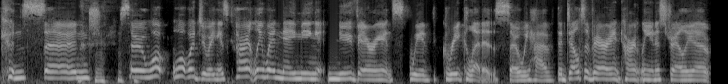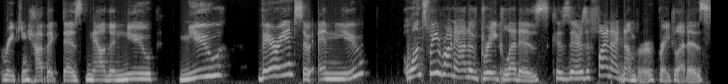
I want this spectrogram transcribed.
concerned. so what what we're doing is currently we're naming new variants with Greek letters. So we have the Delta variant currently in Australia wreaking havoc. There's now the new Mu variant, so MU. Once we run out of Greek letters, because there's a finite number of Greek letters,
